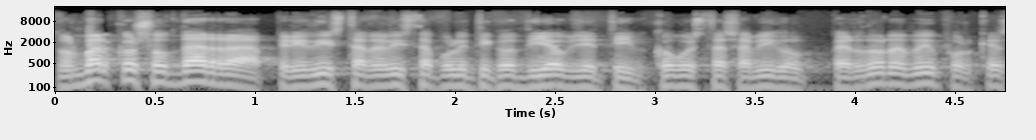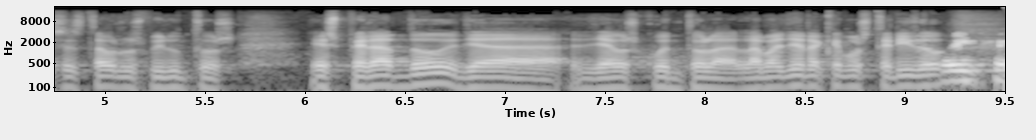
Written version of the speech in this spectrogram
Don Marcos Ondarra, periodista, analista político de The Objective, ¿cómo estás, amigo? Perdóname porque has estado unos minutos esperando, ya, ya os cuento la, mañana que hemos tenido. Doy fe,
